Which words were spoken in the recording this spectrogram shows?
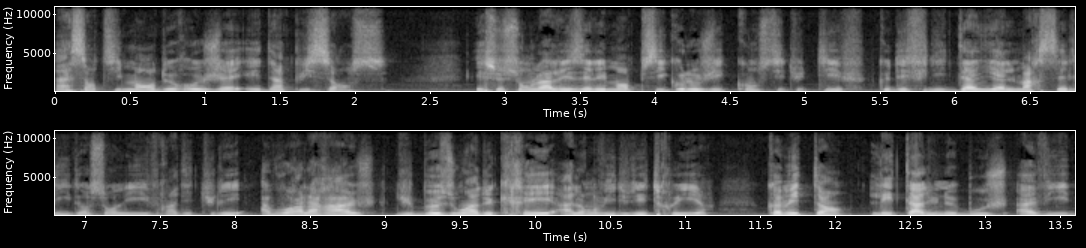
un sentiment de rejet et d'impuissance. Et ce sont là les éléments psychologiques constitutifs que définit Daniel Marcelli dans son livre intitulé Avoir la rage, du besoin de créer à l'envie de détruire, comme étant l'état d'une bouche avide,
